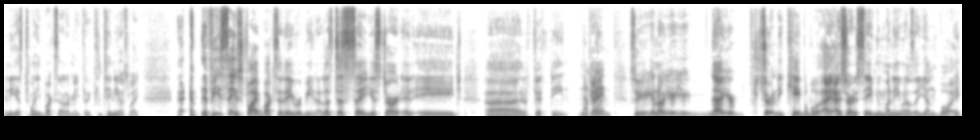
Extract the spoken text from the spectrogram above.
and he gets twenty bucks out of me continuously. If he saves five bucks a day, Rubina, let's just say you start at age uh, fifteen. Okay, Okay. so you you know you're, you now you're certainly capable. I, I started saving money when I was a young boy.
